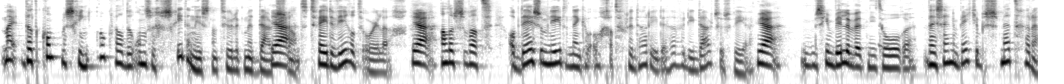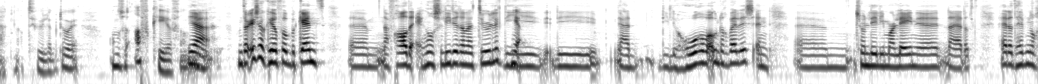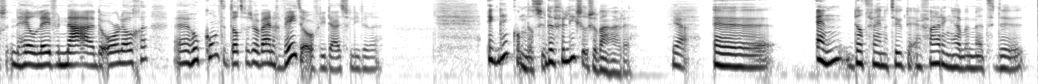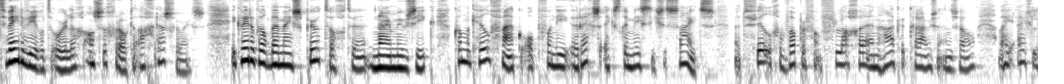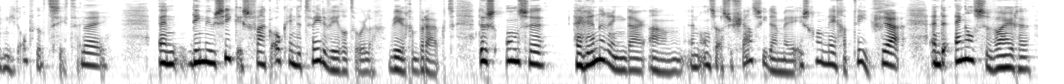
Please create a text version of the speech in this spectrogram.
Maar dat komt misschien ook wel door onze geschiedenis natuurlijk met Duitsland. Tweede Wereldoorlog. ja, Alles wat op deze manier, dan denken we, oh gadverdarrie, daar hebben we die Duitsers weer. ja, misschien willen we het niet horen. Wij zijn een beetje besmet geraakt natuurlijk door onze afkeer van Ja, die- want er is ook heel veel bekend. ehm, nou, vooral de Engelse liederen natuurlijk. Die, die, ja, die horen we ook nog wel eens. En ehm, zo'n Lily Marlene, nou ja, dat, hè, dat heeft nog een heel leven na de oorlogen. Eh, hoe komt het dat we zo weinig weten over die Duitse liederen? Ik denk omdat ze de verliezers waren. Ja, Eh, en dat wij natuurlijk de ervaring hebben met de Tweede Wereldoorlog als de grote agressors. Ik weet ook wel, bij mijn speurtochten naar muziek kwam ik heel vaak op van die rechtsextremistische sites. Met veel gewapper van vlaggen en hakenkruizen en zo, waar je eigenlijk niet op wilt zitten. nee. En die muziek is vaak ook in de Tweede Wereldoorlog weer gebruikt. Dus onze herinnering daaraan en onze associatie daarmee is gewoon negatief. Ja, En de Engelsen waren,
